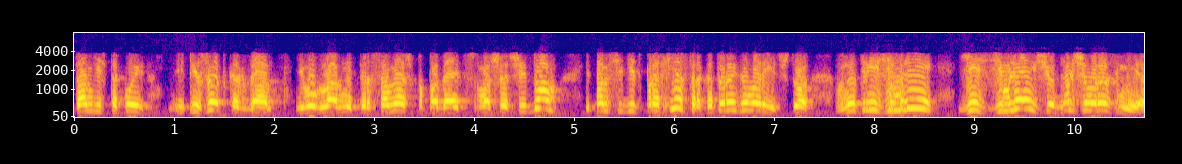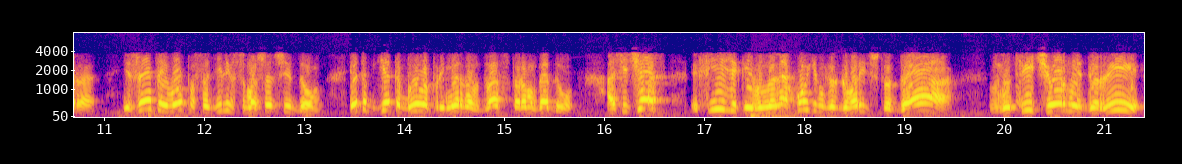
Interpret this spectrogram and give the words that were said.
там есть такой эпизод, когда его главный персонаж попадает в сумасшедший дом, и там сидит профессор, который говорит, что внутри Земли есть Земля еще большего размера. И за это его посадили в сумасшедший дом. Это где-то было примерно в 22 году. А сейчас физик и Валерия Хокинга говорит, что да, внутри черной дыры,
